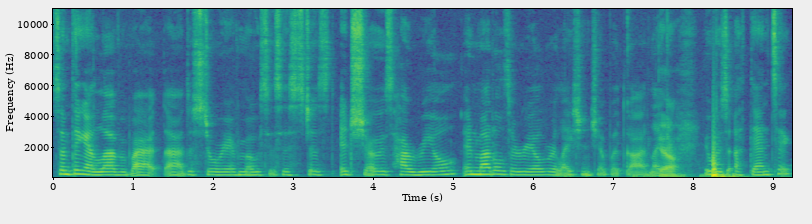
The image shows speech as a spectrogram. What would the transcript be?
Something I love about uh, the story of Moses is just it shows how real it models a real relationship with God. Like yeah. it was authentic,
